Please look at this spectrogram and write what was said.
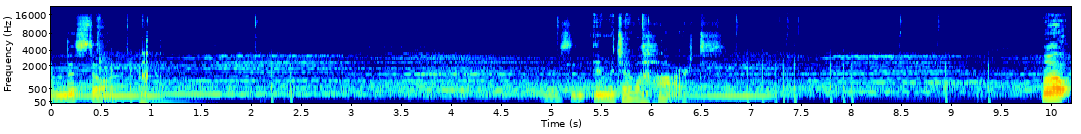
And this door. There's an image of a heart. Well,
